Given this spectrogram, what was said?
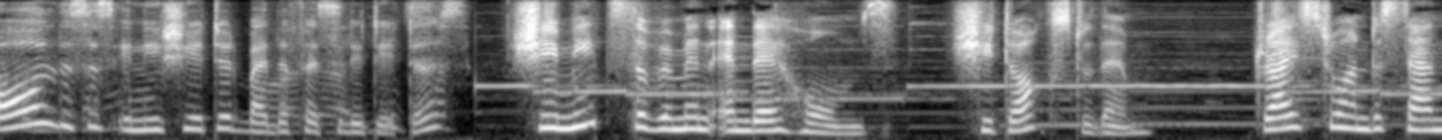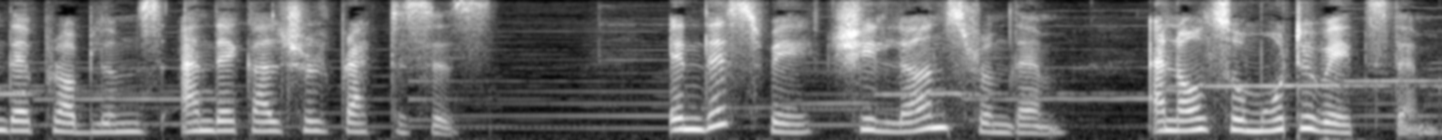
All this is initiated by the facilitators. She meets the women in their homes. She talks to them, tries to understand their problems and their cultural practices. In this way, she learns from them and also motivates them.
